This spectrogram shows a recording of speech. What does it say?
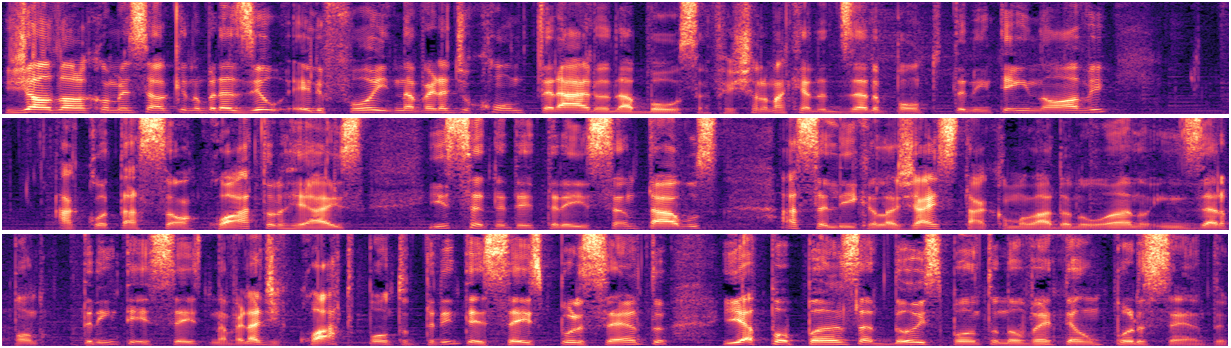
Já o dólar comercial aqui no Brasil, ele foi, na verdade, o contrário da bolsa. Fechou numa queda de 0,39 a cotação a R$ 4,73. A Selic ela já está acumulada no ano em 0,36, na verdade 4,36% e a poupança 2,91%.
